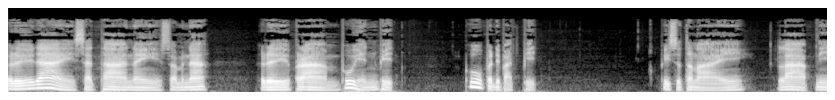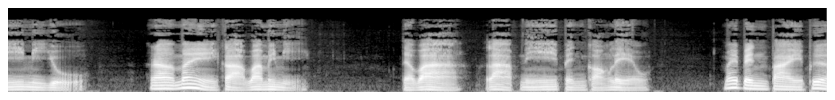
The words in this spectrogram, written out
หรือได้ศรัทธาในสมณะ หรือพรามผู้เห็นผิด ผู้ปฏิบัติผิดภิกษุทั้งหลายลาบนี้มีอยู่ เราไม่กล่าวว่าไม่มี แต่ว่าลาบนี้เป็นของเลว ไม่เป็นไปเพื่อ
